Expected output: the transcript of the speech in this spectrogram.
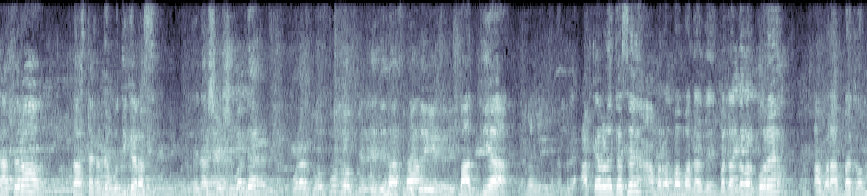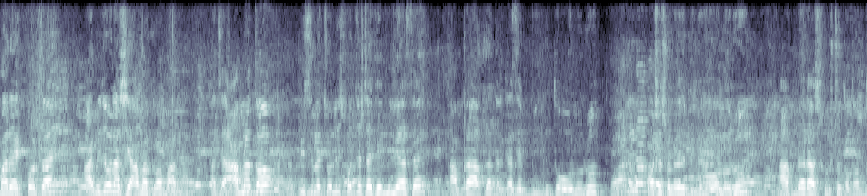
তাদেরও রাস্তাঘাটের অধিকার আছে। তাই না? সেই সুবাদে ওরা বাদ দিয়া আটকা বেড়াইতেছে, আমার বাবা বাধা দেয়। বাধা দেওয়ার পরে আমার আব্বা কমারে এক পর্যায়ে, আমি যখন আসি আমার কমার আচ্ছা আমরা তো পিছনে চল্লিশ, পঞ্চাশটা ফ্যামিলি আছে। আমরা আপনাদের কাছে বিনীত অনুরোধ এবং প্রশাসনের কাছে বিভিন্ন অনুরোধ, আপনারা সুষ্ঠু তদন্ত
